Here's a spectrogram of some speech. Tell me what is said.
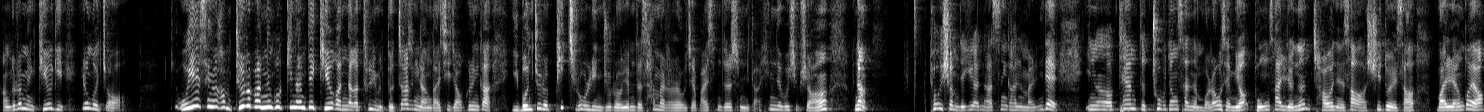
안 그러면 기억이 이런 거 있죠. 오해 생각하면 들어봤는 것긴 한데 기억 안 나가 틀리면 더 짜증난 거 아시죠? 그러니까 이번 주로 피치를 올린 주로 여러분들 삼아라라고 제가 말씀드렸습니다. 힘내보십시오. 그냥 토시험 얘기가 나왔으니까 하는 말인데 이는 attempt to 부정사는 뭐라고 세며 동사하려는 차원에서 시도해서 말하는 거예요.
